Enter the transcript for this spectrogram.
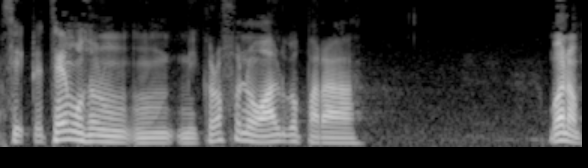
Sí, tenemos un, un micrófono o algo para... Bueno,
